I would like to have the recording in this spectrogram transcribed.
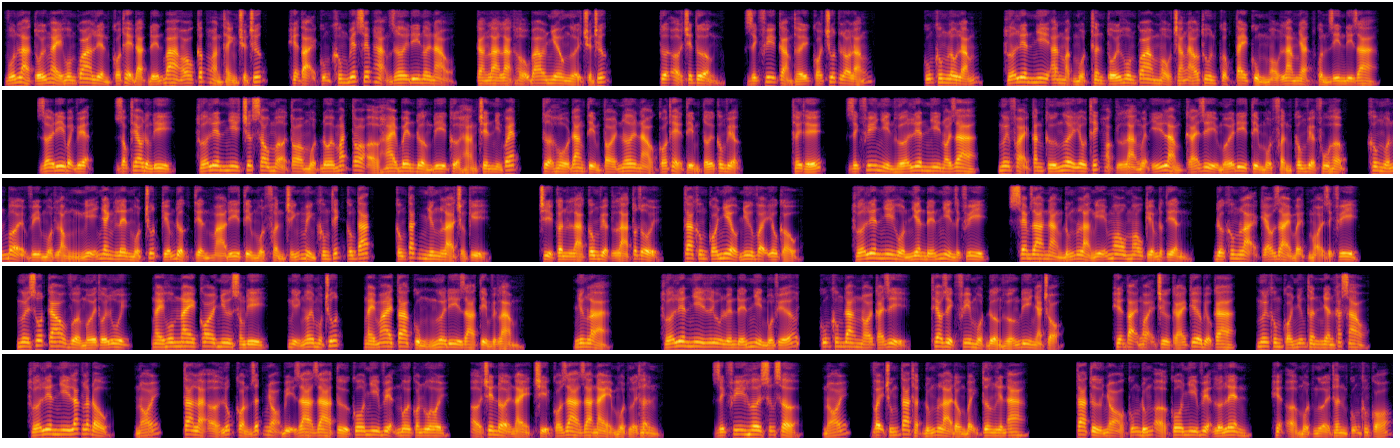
vốn là tối ngày hôm qua liền có thể đạt đến ba o cấp hoàn thành chuyển chức, hiện tại cũng không biết xếp hạng rơi đi nơi nào, càng là lạc hậu bao nhiêu người chuyển chức. Tựa ở trên tường, dịch phi cảm thấy có chút lo lắng. Cũng không lâu lắm, hứa liên nhi ăn mặc một thân tối hôm qua màu trắng áo thun cộc tay cùng màu lam nhạt quần jean đi ra. Rời đi bệnh viện, dọc theo đường đi, hứa liên nhi trước sau mở to một đôi mắt to ở hai bên đường đi cửa hàng trên nhìn quét, tựa hồ đang tìm tòi nơi nào có thể tìm tới công việc. Thấy thế, dịch phi nhìn hứa liên nhi nói ra ngươi phải căn cứ ngươi yêu thích hoặc là nguyện ý làm cái gì mới đi tìm một phần công việc phù hợp, không muốn bởi vì một lòng nghĩ nhanh lên một chút kiếm được tiền mà đi tìm một phần chính mình không thích công tác công tác nhưng là trường kỳ. Chỉ cần là công việc là tốt rồi, ta không có nhiều như vậy yêu cầu. Hứa liên nhi hồn nhiên đến nhìn dịch phi, xem ra nàng đúng là nghĩ mau mau kiếm được tiền, được không lại kéo dài mệt mỏi dịch phi. Ngươi sốt cao vừa mới tối lui, ngày hôm nay coi như xong đi, nghỉ ngơi một chút, ngày mai ta cùng ngươi đi ra tìm việc làm. Nhưng là, hứa liên nhi lưu luyến đến nhìn một phía, cũng không đang nói cái gì, theo dịch phi một đường hướng đi nhà trọ hiện tại ngoại trừ cái kia biểu ca, ngươi không có những thân nhân khác sao? Hứa liên nhi lắc lắc đầu, nói, ta là ở lúc còn rất nhỏ bị ra ra từ cô nhi viện nuôi con nuôi, ở trên đời này chỉ có ra ra này một người thân. Dịch phi hơi sững sờ, nói, vậy chúng ta thật đúng là đồng bệnh tương liên a. Ta từ nhỏ cũng đúng ở cô nhi viện lớn lên, hiện ở một người thân cũng không có.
